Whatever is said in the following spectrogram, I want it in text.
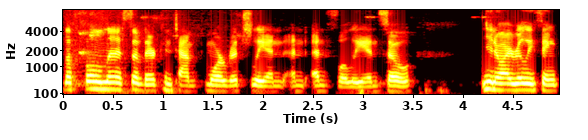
the fullness of their contempt more richly and, and, and fully. And so you know i really think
